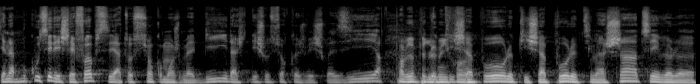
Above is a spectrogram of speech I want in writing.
Il y en a beaucoup, c'est les chefs-op, c'est attention comment je m'habille, les chaussures que je vais choisir, le petit micro, chapeau, le petit chapeau, le petit machin. Tu sais, ils veulent.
